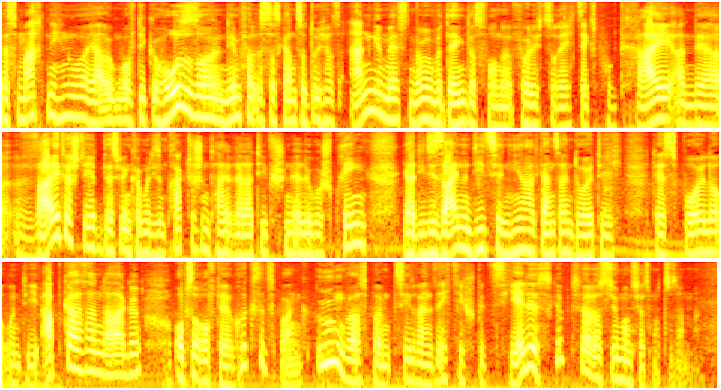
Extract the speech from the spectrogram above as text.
das macht nicht nur ja irgendwo auf dicke Hose, sondern in dem Fall ist das Ganze durchaus angemessen, wenn man bedenkt, dass vorne völlig zu Recht 6.3 an der Seite steht. Deswegen können wir diesen praktischen Teil relativ schnell überspringen. Ja, die Designindizien hier halt ganz eindeutig der Spoiler und die Abgasanlage. Ob es auch auf der Rücksitzbank irgendwas beim C63 Spezielles gibt, ja, das sehen wir uns jetzt mal zusammen an.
